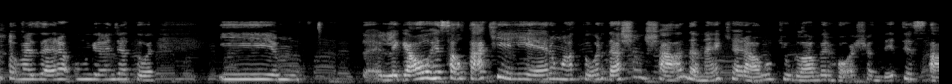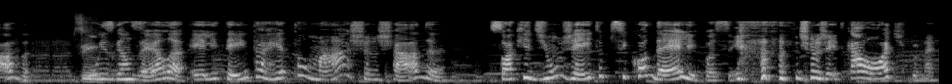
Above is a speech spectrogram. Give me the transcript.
mas era um grande ator. E é legal ressaltar que ele era um ator da chanchada, né? Que era algo que o Glauber Rocha detestava. Sim. O Sganzella, ele tenta retomar a chanchada, só que de um jeito psicodélico, assim, de um jeito caótico, né?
